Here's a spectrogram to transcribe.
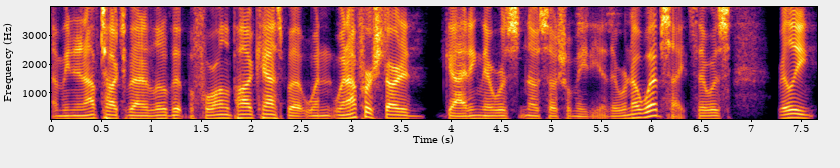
I mean, and I've talked about it a little bit before on the podcast, but when when I first started guiding, there was no social media, there were no websites, there was really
